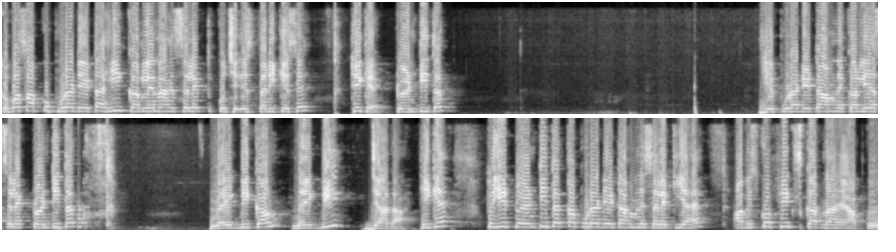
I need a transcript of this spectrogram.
तो बस आपको पूरा डेटा ही कर लेना है सिलेक्ट कुछ इस तरीके से। ठीक है ट्वेंटी तक। ये पूरा डेटा हमने कर लिया सिलेक्ट ट्वेंटी तक। न एक भी कम, न एक भी ज़्यादा। ठीक है? तो ये ट्वेंटी तक का पूरा डेटा हमने सेलेक्ट किया है। अब इसको फिक्स करना है आपको।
